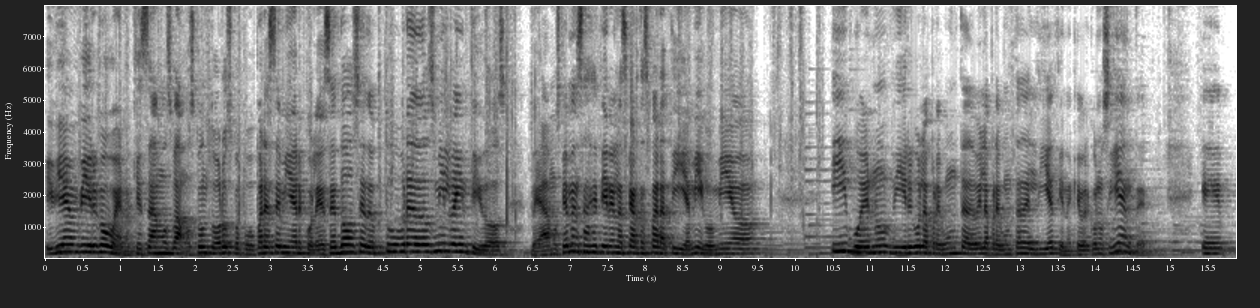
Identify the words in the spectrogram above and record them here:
Y bien Virgo, bueno, aquí estamos, vamos con tu horóscopo para este miércoles 12 de octubre de 2022. Veamos qué mensaje tienen las cartas para ti, amigo mío. Y bueno Virgo, la pregunta de hoy, la pregunta del día tiene que ver con lo siguiente. Eh,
